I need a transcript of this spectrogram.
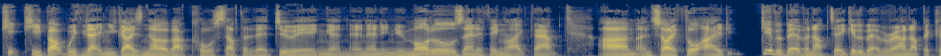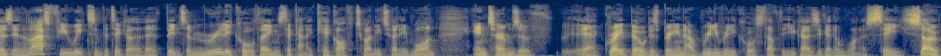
keep up with letting you guys know about cool stuff that they're doing and, and any new models, anything like that. Um, and so I thought I'd give a bit of an update, give a bit of a roundup because in the last few weeks in particular, there have been some really cool things to kind of kick off 2021 in terms of yeah, great builders bringing out really really cool stuff that you guys are going to want to see. So.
